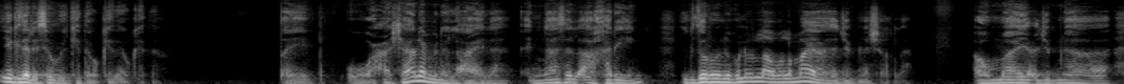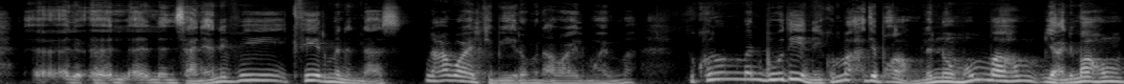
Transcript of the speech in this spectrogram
يقدر يسوي كذا وكذا وكذا. طيب وعشانه من العائلة الناس الآخرين يقدرون يقولون لا والله ما يعجبنا شغلة. أو ما يعجبنا آه، الإنسان. يعني في كثير من الناس من عوائل كبيرة ومن عوائل مهمة يكونون منبوذين يكون ما حد يبغاهم لأنهم هم ما هم يعني ما هم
